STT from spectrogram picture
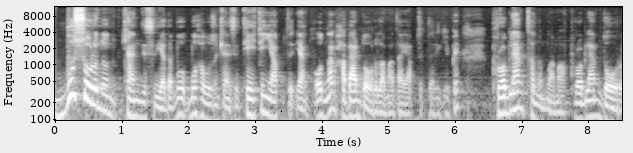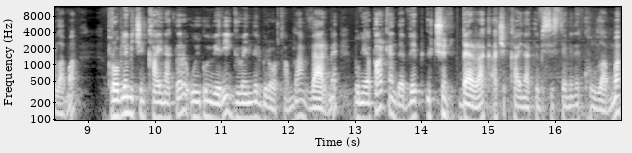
Bu sorunun kendisini ya da bu, bu havuzun kendisini teyitin yaptığı, yani onlar haber doğrulamada yaptıkları gibi. Problem tanımlama, problem doğrulama, problem için kaynaklara uygun veriyi güvenilir bir ortamdan verme. Bunu yaparken de Web 3'ün berrak, açık kaynaklı bir sistemini kullanma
